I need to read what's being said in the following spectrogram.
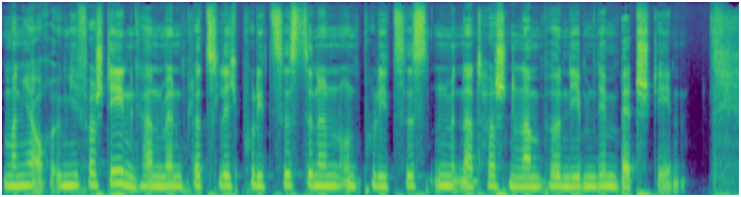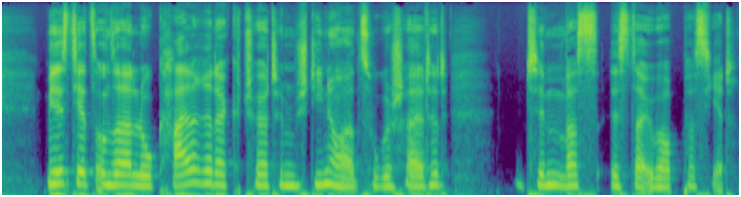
man ja auch irgendwie verstehen kann, wenn plötzlich Polizistinnen und Polizisten mit einer Taschenlampe neben dem Bett stehen. Mir ist jetzt unser Lokalredakteur Tim Stienauer zugeschaltet. Tim, was ist da überhaupt passiert?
